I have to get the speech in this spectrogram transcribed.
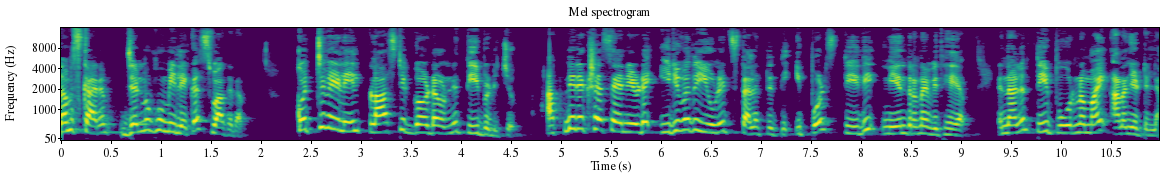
നമസ്കാരം. ജന്മഭൂമിയിലേക്ക് സ്വാഗതം. കൊച്ചുവേളിയിൽ പ്ലാസ്റ്റിക് ഗോഡൌണിന് തീപിടിച്ചു അഗ്നിരക്ഷാ സേനയുടെ ഇരുപത് യൂണിറ്റ് സ്ഥലത്തെത്തി. ഇപ്പോൾ സ്ഥിതി നിയന്ത്രണ വിധേയം. എന്നാലും തീ പൂർണമായി അണഞ്ഞിട്ടില്ല.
